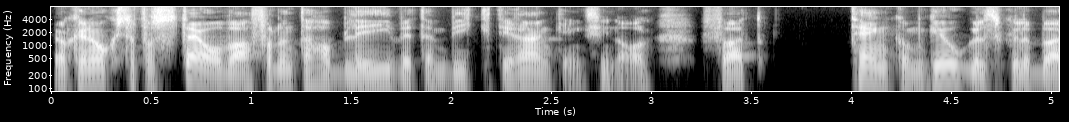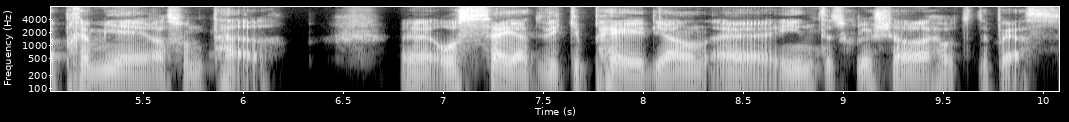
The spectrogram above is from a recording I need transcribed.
jag kan också förstå varför det inte har blivit en viktig rankingsignal. För att tänk om Google skulle börja premiera sånt här Eh, och säga att Wikipedia eh, inte skulle köra HTTPS.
